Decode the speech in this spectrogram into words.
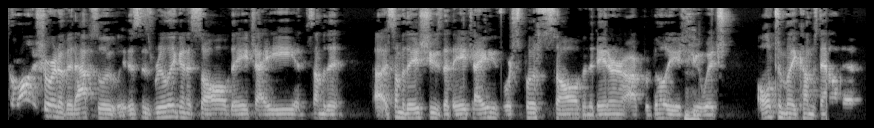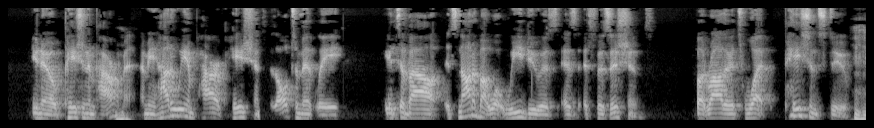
so long and short of it, absolutely. This is really going to solve the HIE and some of the uh, some of the issues that the HIEs were supposed to solve and the data interoperability issue, mm-hmm. which ultimately comes down to, you know, patient empowerment. I mean, how do we empower patients? Because ultimately it's about, it's not about what we do as, as, as physicians, but rather it's what patients do mm-hmm.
